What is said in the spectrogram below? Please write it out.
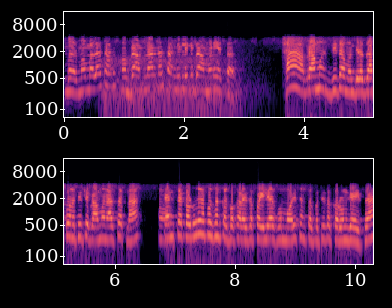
बर मग मला सांग ब्राह्मणांना सांगितलं की ब्राह्मण येतात. हा ब्राह्मण जिथं मंदिरात जातो ना तिथे ब्राह्मण असतात ना हा. त्यांच्याकडून आपण संकल्प करायचा. पहिल्या सोमवारी संकल्प तिथं करून घ्यायचा.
